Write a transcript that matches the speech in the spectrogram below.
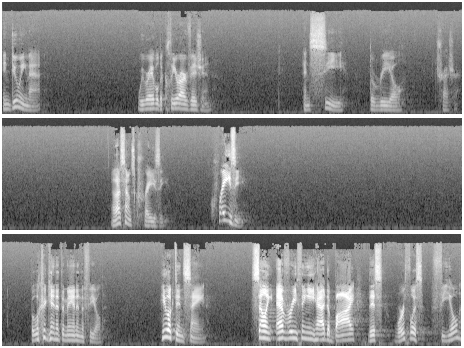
in doing that, we were able to clear our vision and see the real treasure? Now, that sounds crazy. Crazy. But look again at the man in the field. He looked insane, selling everything he had to buy this worthless field.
